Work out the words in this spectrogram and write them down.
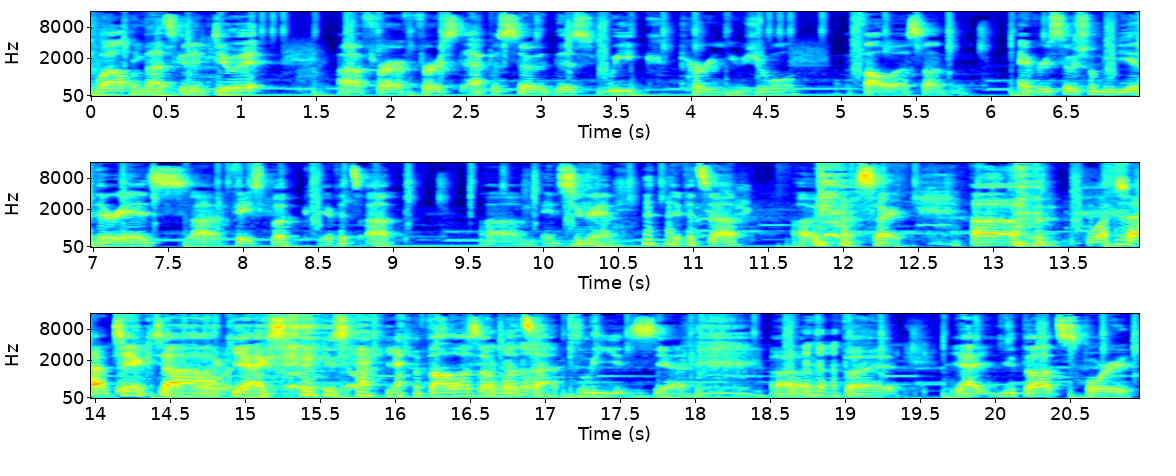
Well, Take it that's going to do it uh, for our first episode this week, per usual. Follow us on every social media there is uh, Facebook, if it's up, um, Instagram, if it's up. Um, sorry. Um, WhatsApp. if it's TikTok, yeah, exactly. Yeah, follow us on WhatsApp, please. Yeah. Um, but yeah, you thought sport.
